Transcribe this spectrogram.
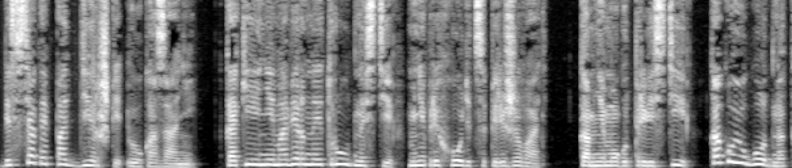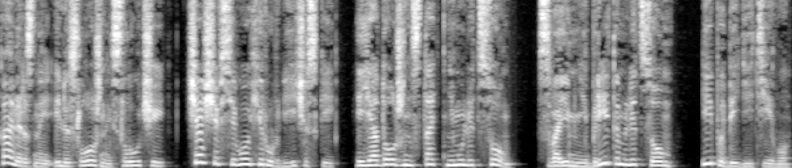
без всякой поддержки и указаний. Какие неимоверные трудности мне приходится переживать. Ко мне могут привести какой угодно каверзный или сложный случай, чаще всего хирургический, и я должен стать к нему лицом, своим небритым лицом, и победить его.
